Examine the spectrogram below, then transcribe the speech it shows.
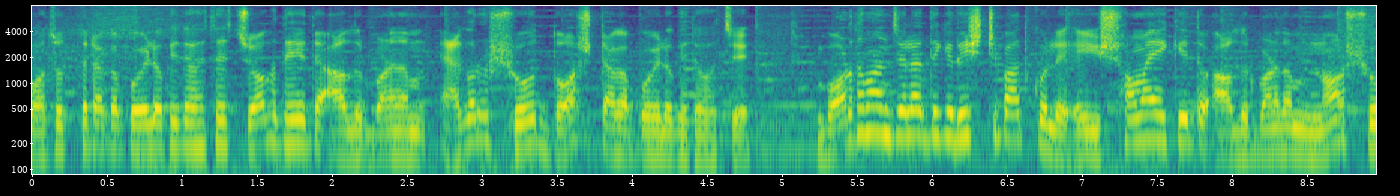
পঁচাত্তর টাকা পরিলক্ষিত হয়েছে। চকদেহিতে আলুর দাম এগারোশো দশ টাকা পরিলক্ষিত হচ্ছে। বর্ধমান জেলার দিকে দৃষ্টিপাত করলে এই সময়ে কিন্তু আলুর বানের দাম নশো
